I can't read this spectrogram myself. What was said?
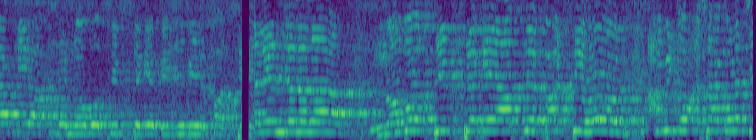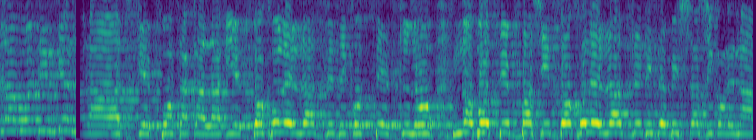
নাকি আপনি নবদ্বীপ থেকে বিজেপির প্রার্থী। চ্যালেঞ্জ জানালাম নবদ্বীপ থেকে আপনি প্রার্থী হন। আমি তো আশা করেছিলাম ওই দিনকে আজকে পতাকা লাগিয়ে দখলের রাজনীতি করতে এসেছিল। নবদ্বীপবাসী দখলের রাজনীতিতে বিশ্বাসী করে না।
